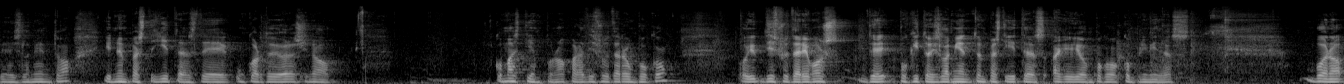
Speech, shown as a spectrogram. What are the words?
de aislamiento y no en pastillitas de un cuarto de hora, sino con más tiempo ¿no? para disfrutar un poco. Hoy disfrutaremos de poquito aislamiento en pastillitas aquello un poco comprimidas. Bueno,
